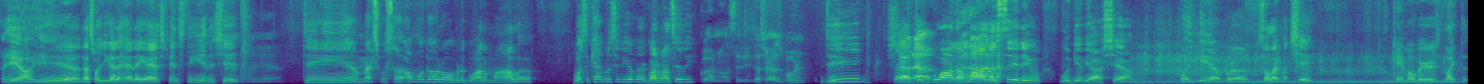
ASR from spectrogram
Yeah, yeah. That's why you gotta have their ass fenced in and shit. Yeah. Damn, that's what's up. I want to go over to Guatemala. What's the capital city over there? Guatemala City. Guatemala City. That's where I was born. Dig. Shout, Shout out, out. to Guatemala City. We'll give y'all a shout. But yeah, bro. So like my chick came over here like the,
